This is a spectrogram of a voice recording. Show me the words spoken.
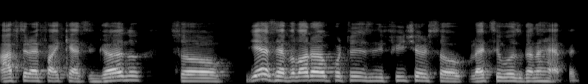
after I fight Cat Zingano. So yes, I have a lot of opportunities in the future. So let's see what's going to happen.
